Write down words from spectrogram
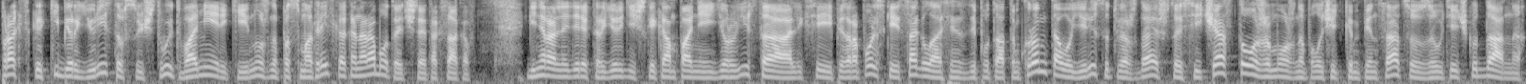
практика киберюристов существует в Америке, и нужно посмотреть, как она работает, считает Аксаков. Генеральный директор юридической компании Юрвиста Алексей Петропольский согласен с депутатом. Кроме того, юрист утверждает, что сейчас тоже можно получить компенсацию за утечку данных.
